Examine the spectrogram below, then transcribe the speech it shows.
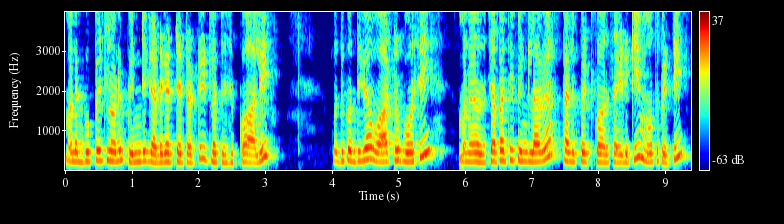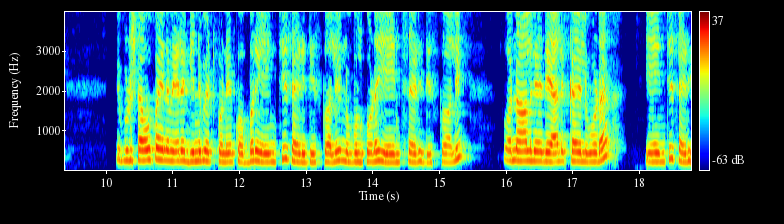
మన గుప్పెట్లోని పిండి గడ్డగట్టేటట్టు ఇట్లా పిసుక్కోవాలి. కొద్ది కొద్దిగా వాటర్ పోసి మన చపాతీ పిండిలాగా కలిపి పెట్టుకోవాలి సైడ్కి మూత పెట్టి. ఇప్పుడు స్టవ్ పైన వేరే గిన్నె పెట్టుకొని కొబ్బరి వేయించి సైడ్ తీసుకోవాలి. నువ్వులు కూడా వేయించి సైడ్ తీసుకోవాలి. ఓ నాలుగైదు యాలక్కాయలు కూడా వేయించి సైడ్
